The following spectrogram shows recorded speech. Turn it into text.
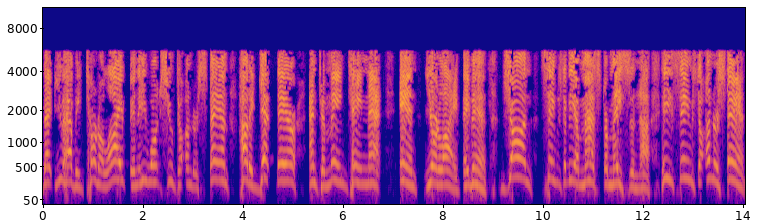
that you have eternal life and he wants you to understand how to get there and to maintain that in your life. Amen. John seems to be a master mason. Uh, he seems to understand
